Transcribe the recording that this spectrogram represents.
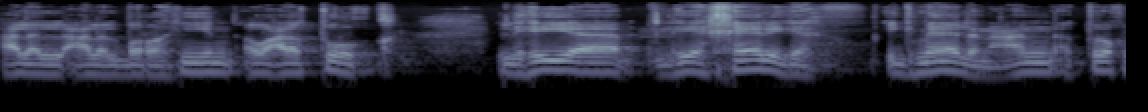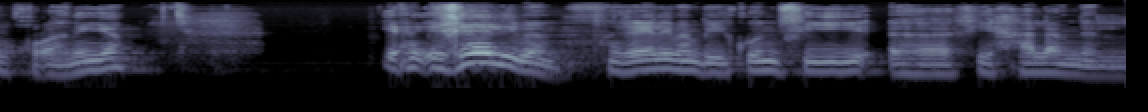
على على البراهين أو على الطرق اللي هي اللي هي خارجة اجمالا عن الطرق القرآنية يعني غالبا غالبا بيكون في آه، في حالة من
